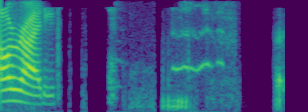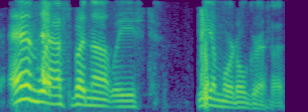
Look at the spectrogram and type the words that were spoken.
Alrighty. And last but not least, the immortal Griffith.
